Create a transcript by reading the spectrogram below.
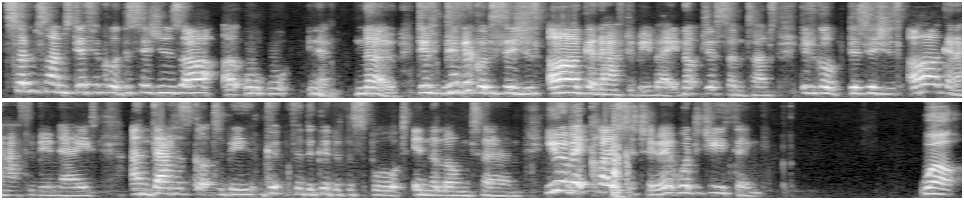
Sometimes difficult decisions are uh, you know no difficult decisions are going to have to be made not just sometimes. Difficult decisions are going to have to be made and that has got to be good for the good of the sport in the long term. You're a bit closer to it. What did you think? Well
